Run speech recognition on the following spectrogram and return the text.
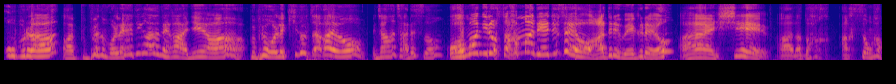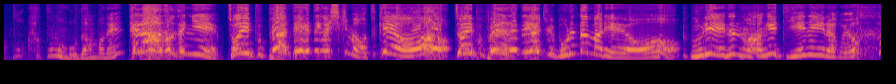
오브라? 아 부페는 원래 헤딩하는 애가 아니야 부페 원래 키도 작아요 괜찮아 잘했어 어머니로서 한마디 해주세요 아들이 왜 그래요? 아이씨 아 나도 학, 악성 학부, 학부모 모드 한 번 해? 테나 선생님 저희 부페한테 헤딩을 시키면 어떡해요 저희 부페는 헤딩할 줄 모른단 말이에요 우리 애는 왕의 DNA라고요?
